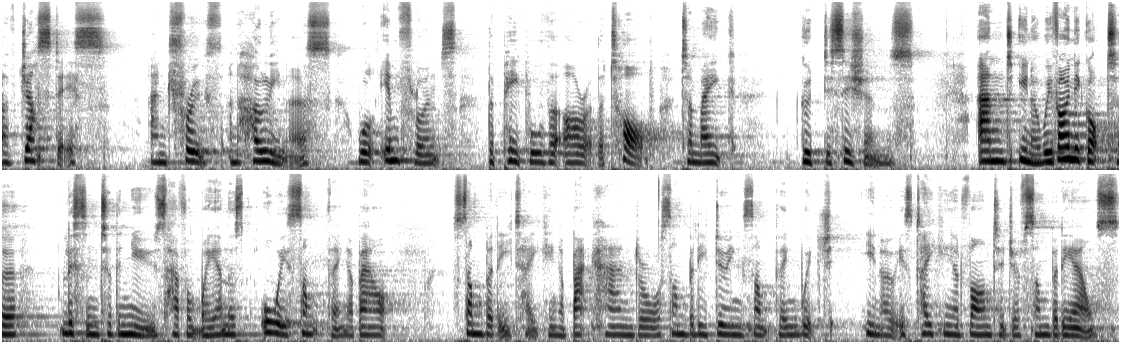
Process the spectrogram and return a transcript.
of justice and truth and holiness will influence the people that are at the top to make good decisions. And, you know, we've only got to listen to the news, haven't we? And there's always something about somebody taking a backhander or somebody doing something which, you know, is taking advantage of somebody else.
